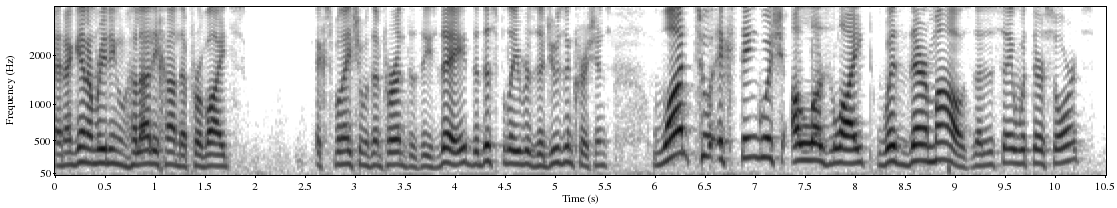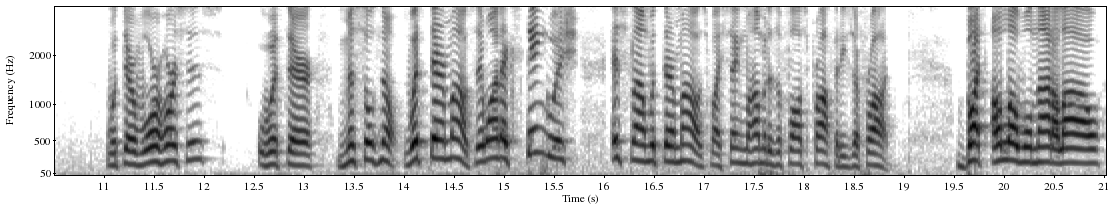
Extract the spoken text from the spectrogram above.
and again I'm reading Hilali Khan that provides explanation within parentheses, they, the disbelievers, the Jews and Christians, want to extinguish Allah's light with their mouths. That is to say, with their swords, with their war horses, with their missiles. No, with their mouths. They want to extinguish Islam with their mouths by saying Muhammad is a false prophet, he's a fraud. But Allah will not allow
